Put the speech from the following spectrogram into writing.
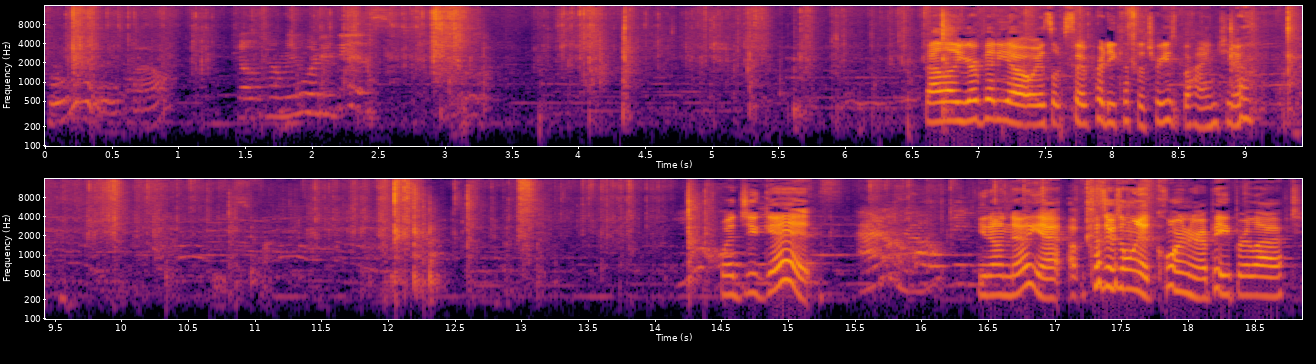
Cool. Well, Don't tell me what it is. Bella, your video always looks so pretty because the tree's behind you. What'd you get? I don't know. You don't know yet because there's only a corner of paper left.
